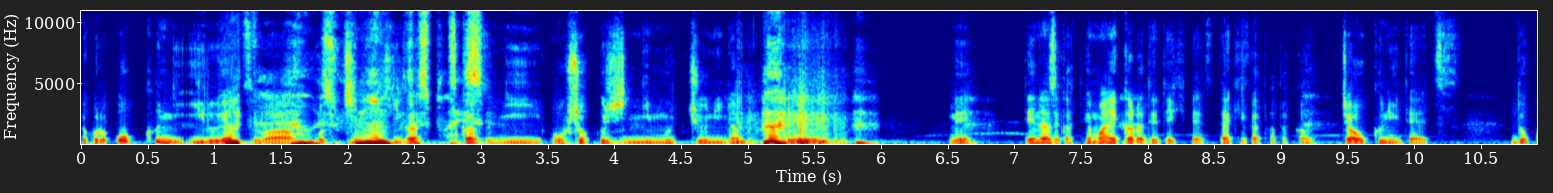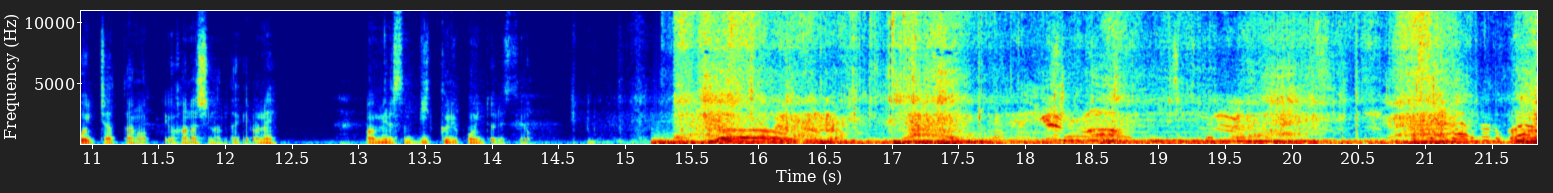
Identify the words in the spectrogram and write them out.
で、これ奥にいるやつはこっちに気が?つかずにお食事に夢中になって、ね、で、なぜか手前から出てきたやつだけが戦う。じゃあ奥にいたやつ、どこ行っちゃったのっていう話なんだけどね。まあ皆さんびっくりポイントですよ。あれなのかなその、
